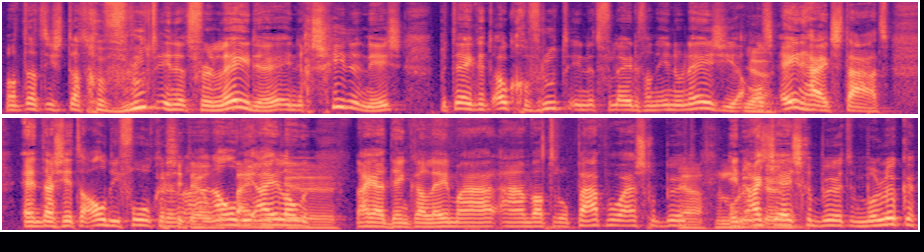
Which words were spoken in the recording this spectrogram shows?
Want dat, is, dat gevroed in het verleden, in de geschiedenis, betekent ook gevroed in het verleden van Indonesië Ja. als eenheidsstaat. En daar zitten al die Er volkeren heel al die eilanden. Nou ja, denk alleen maar aan wat er op Papua is gebeurd, Ja, in. Aceh is gebeurd, in Molukken.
